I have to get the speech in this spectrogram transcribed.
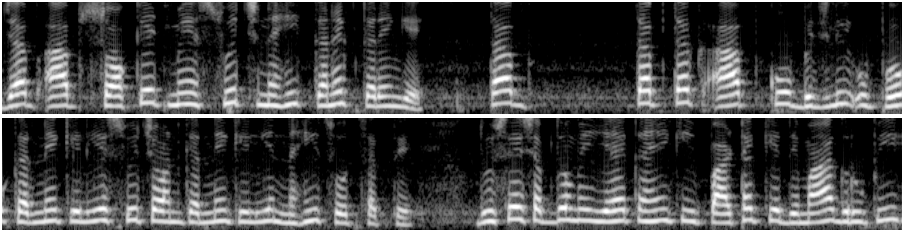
जब आप सॉकेट में स्विच नहीं कनेक्ट करेंगे, तब तब तक आपको बिजली उपभोग करने के लिए, स्विच ऑन करने के लिए नहीं सोच सकते। दूसरे शब्दों में यह कहें कि पाठक के दिमाग रूपी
